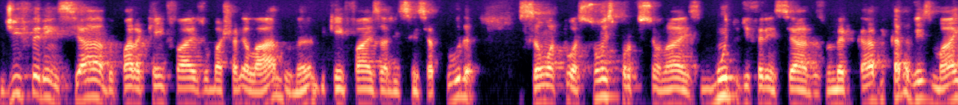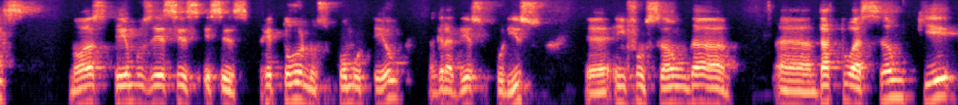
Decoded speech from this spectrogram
diferenciado para quem faz o bacharelado, né? de quem faz a licenciatura. São atuações profissionais muito diferenciadas no mercado e cada vez mais nós temos esses, esses retornos como o teu, agradeço por isso, é, em função da, da atuação que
